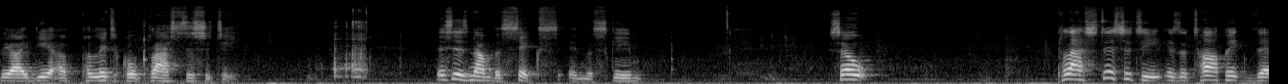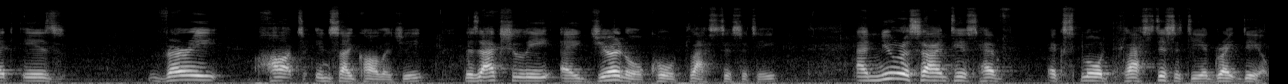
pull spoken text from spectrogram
the idea of political plasticity. This is number six in the scheme. So, plasticity is a topic that is very hot in psychology. There's actually a journal called Plasticity, and neuroscientists have explored plasticity a great deal.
